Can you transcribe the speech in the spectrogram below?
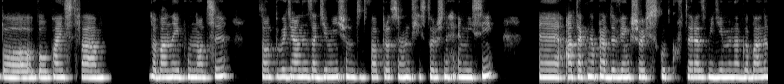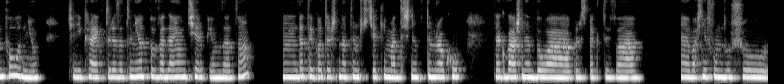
bo, bo państwa globalnej północy są odpowiedzialne za 92% historycznych emisji, E, a tak naprawdę większość skutków teraz widzimy na globalnym południu, czyli kraje, które za to nie odpowiadają, cierpią za to. Mm, dlatego też na tym szczycie klimatycznym w tym roku tak ważna była perspektywa e, właśnie funduszu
